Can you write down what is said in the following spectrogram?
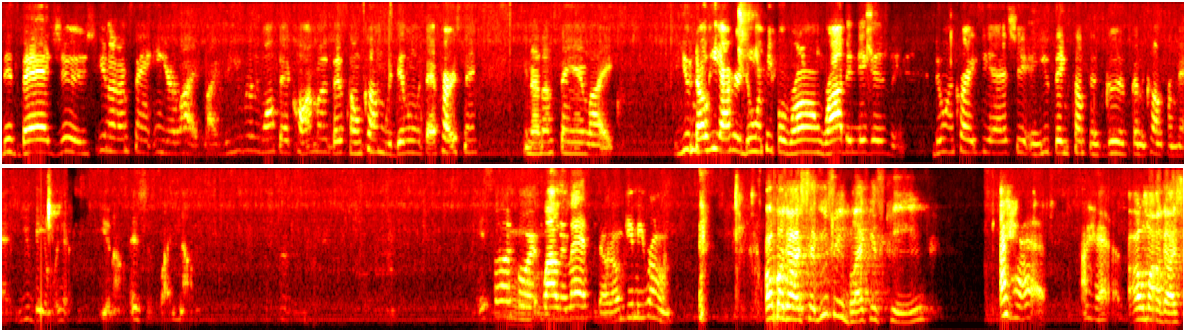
this bad judge, you know what I'm saying, in your life. Like, do you really want that karma that's gonna come with dealing with that person? You know what I'm saying? Like, you know he out here doing people wrong, robbing niggas and doing crazy ass shit, and you think something's good is gonna come from that. You being with him. You know, it's just like no. It's fun for it mm. while it lasts though. Don't get me wrong. oh my gosh, have you seen Black is King? I have. I have. Oh my gosh,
